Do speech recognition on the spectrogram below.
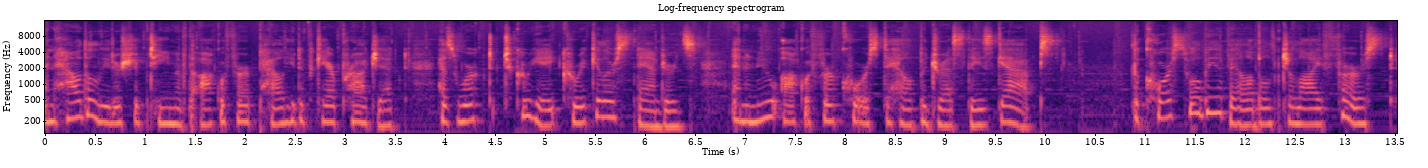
and how the leadership team of the Aquifer Palliative Care Project has worked to create curricular standards and a new Aquifer course to help address these gaps. The course will be available July 1st,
